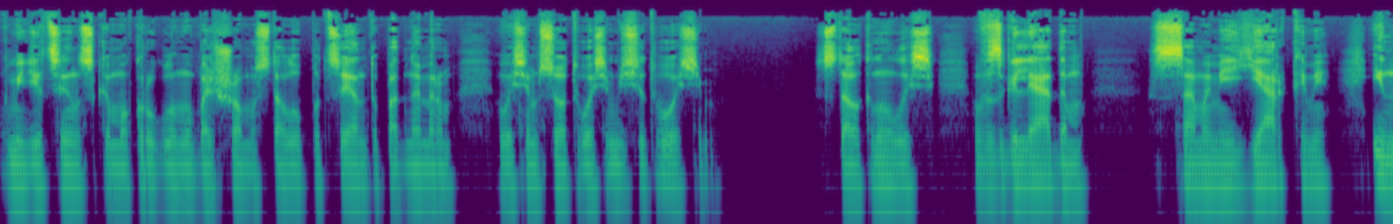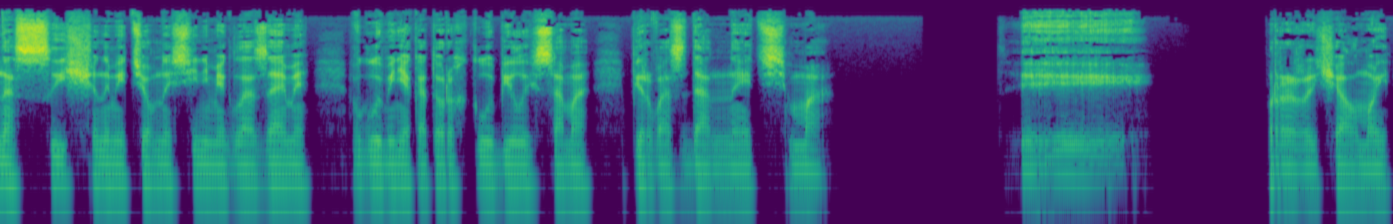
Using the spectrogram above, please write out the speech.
к медицинскому круглому большому столу пациенту под номером 888. Столкнулась взглядом с самыми яркими и насыщенными темно-синими глазами, в глубине которых клубилась сама первозданная тьма. «Ты...» — прорычал мой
